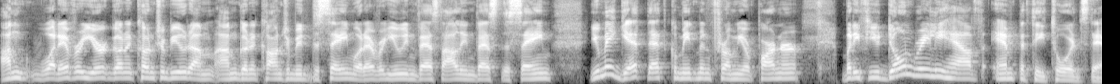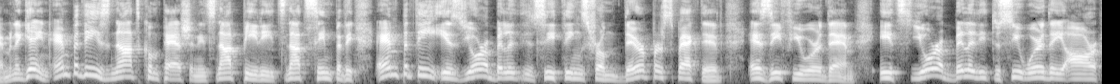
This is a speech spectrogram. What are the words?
I'm whatever you're going to contribute, I'm I'm going to contribute the same. Whatever you invest, I'll invest the same. You may get that commitment from your partner, but if you don't really have empathy towards them, and again, empathy is not compassion, it's not pity, it's not sympathy. Empathy is your ability to see things from their perspective as if you were them. It's your ability to see where they are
